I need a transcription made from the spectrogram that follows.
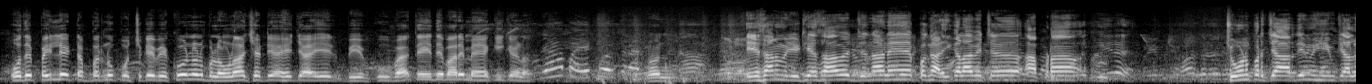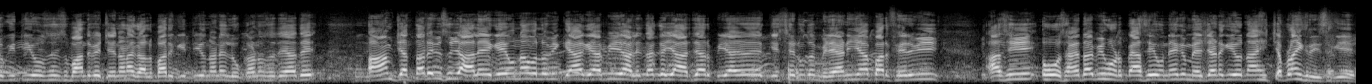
ਉਹਦੇ ਪਹਿਲੇ ਟੱਬਰ ਨੂੰ ਪੁੱਛ ਕੇ ਵੇਖੋ ਉਹਨਾਂ ਨੂੰ ਬੁਲਾਉਣਾ ਛੱਡਿਆ ਇਹ ਜਾਂ ਇਹ ਬੇਵਕੂਫ ਹੈ। ਤੇ ਇਹਦੇ ਬਾਰੇ ਮੈਂ ਕੀ ਕਹਿਣਾ? ਹਾਂਜੀ। ਇਹ ਸਨ ਮਜੀਠੀਆ ਸਾਹਿਬ ਜਿਨ੍ਹਾਂ ਨੇ ਭੰਗਾਲੀ ਕਲਾ ਵਿੱਚ ਆਪਣਾ ਚੋਣ ਪ੍ਰਚਾਰ ਦੀ ਮੁਹਿੰਮ ਚਾਲੂ ਕੀਤੀ, ਉਸ ਸਬੰਧ ਵਿੱਚ ਇਹਨਾਂ ਨਾਲ ਗੱਲਬਾਤ ਕੀਤੀ, ਉਹਨਾਂ ਨੇ ਲੋਕਾਂ ਨੂੰ ਸੱਦਿਆ ਤੇ ਆਮ ਜਨਤਾ ਦੇ ਵੀ ਸੁਝਾਅ ਲਏ ਗਏ। ਉਹਨਾਂ ਵੱਲੋਂ ਵੀ ਕਿਹਾ ਗਿਆ ਵੀ ਹਾਲੇ ਤੱਕ ਹਜ਼ਾਰ ਹਜ਼ਾਰ ਰੁਪਇਆ ਕਿਸੇ ਨੂੰ ਤਾਂ ਮਿਲਿਆ ਨਹੀਂ ਆ, ਪਰ ਫਿਰ ਵੀ ਅਸੀਂ ਹੋ ਸਕਦਾ ਵੀ ਹੁਣ ਪੈਸੇ ਉਹਨੇ ਕਿ ਮਿਲ ਜਾਣਗੇ, ਉਹ ਤਾਂ ਅਸੀਂ ਚੱਪਲਾਂ ਹੀ ਖਰੀਦ ਸਕੀਏ।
